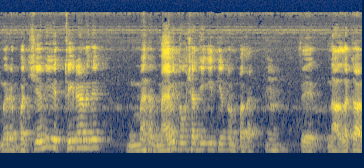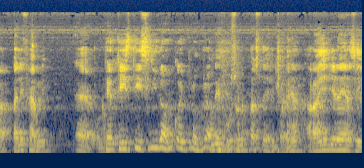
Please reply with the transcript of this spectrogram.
ਮੇਰੇ ਬੱਚੇ ਵੀ ਇੱਥੇ ਹੀ ਰਹਿਣਗੇ। ਮੈਂ ਮੈਂ ਵੀ ਦੋ ਸ਼ਾਦੀ ਕੀਤੀ ਤੁਹਾਨੂੰ ਪਤਾ। ਤੇ ਨਾਲ ਦਾ ਘਰ ਪਹਿਲੀ ਫੈਮਿਲੀ ਤੇ ਤੀਸ ਤੀਸਰੀ ਦਾ ਹੁਣ ਕੋਈ ਪ੍ਰੋਗਰਾਮ ਨੇ ਹੁਸਨ ਪ੍ਰਸਤ ਹੀ ਬੜੇ ਆ। ਰਾਈ ਜਿਹੜੇ ਅਸੀਂ।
